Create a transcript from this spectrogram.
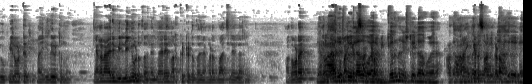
യു പിയിലോട്ട് ഇത് കിട്ടുന്നത്. ഞങ്ങളാരും ബില്ലിങ് കൊടുത്തതല്ല എല്ലാവരെയും നറുക്കിട്ടെടുത്തത് ഞങ്ങളുടെ ബാച്ചിലെല്ലാവരും അതോടെ ഞങ്ങളെ ആരും എല്ലാവർക്കും ഭയങ്കര ഇഷ്ടമില്ലാതെ പോയാ സങ്കടം. മിക്കവരും തന്നെ ഇഷ്ടമില്ലാതെ പോയാ അത് ആർക്കും ഭയങ്കര തന്നെ വലിയ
